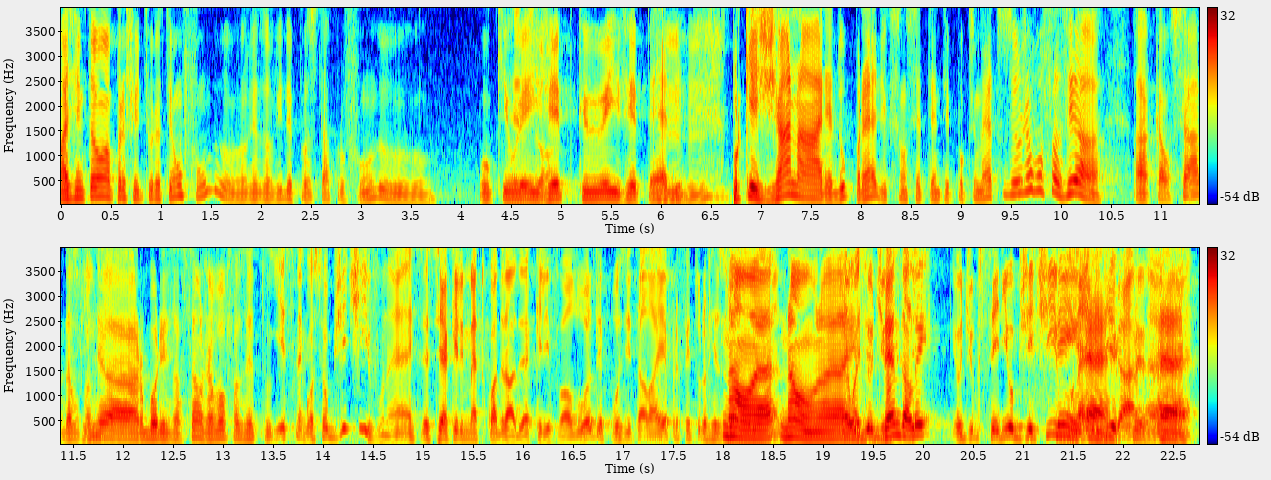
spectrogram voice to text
Mas então a prefeitura tem um fundo, eu resolvi depositar para o fundo o que o. EIV, que o EIV pede, Uhum. porque já na área do prédio, que são 70 e poucos metros, eu já vou fazer a, a calçada, vou fazer a arborização, já vou fazer tudo. E esse negócio é objetivo, né? Se é aquele metro quadrado, é aquele valor, deposita lá e a prefeitura resolve. Não, isso, é, né? não, é, Não, mas eu digo, se- lei... eu digo que seria objetivo, Sim, né? é. Tinha que ser, É, É.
